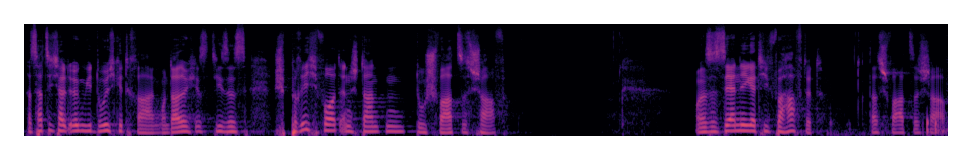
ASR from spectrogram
Das hat sich halt irgendwie durchgetragen. Und dadurch ist dieses Sprichwort entstanden, du schwarzes Schaf. Und es ist sehr negativ behaftet, das schwarze Schaf.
